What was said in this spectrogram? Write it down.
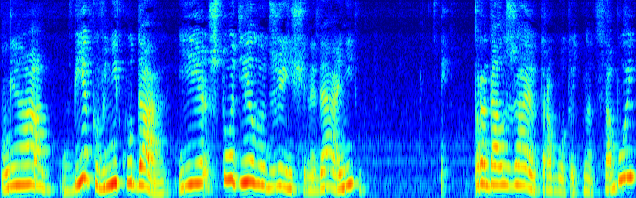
бег в никуда. И что делают женщины, да, они продолжают работать над собой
